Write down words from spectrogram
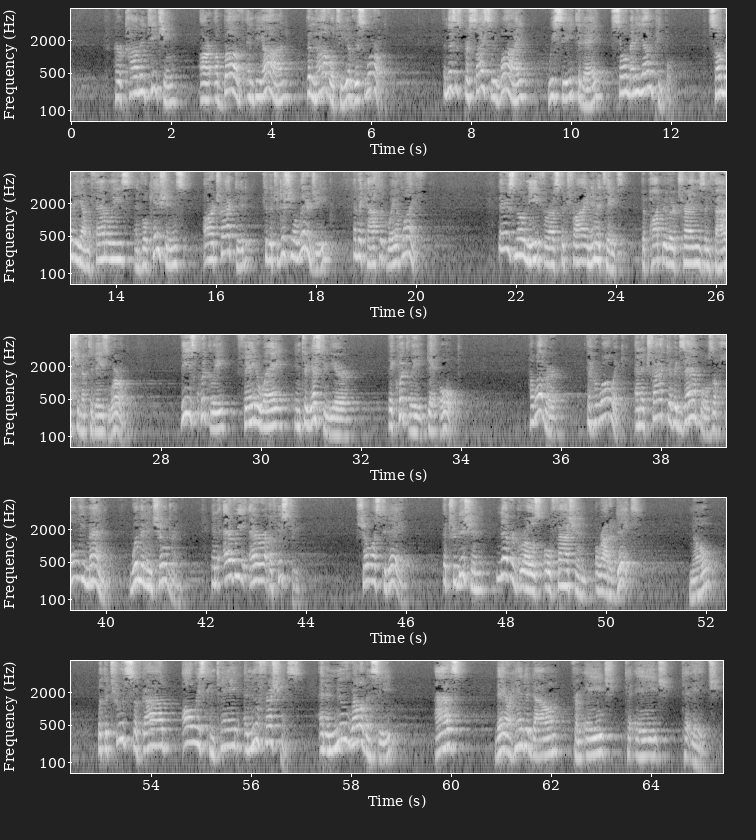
her common teaching are above and beyond the novelty of this world. And this is precisely why we see today so many young people, so many young families and vocations are attracted to the traditional liturgy and the Catholic way of life. There is no need for us to try and imitate the popular trends and fashion of today's world. These quickly fade away into yesteryear. They quickly get old. However, the heroic and attractive examples of holy men, women, and children in every era of history show us today that tradition never grows old fashioned or out of date. No, but the truths of God always contain a new freshness and a new relevancy as they are handed down from age to age to age.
